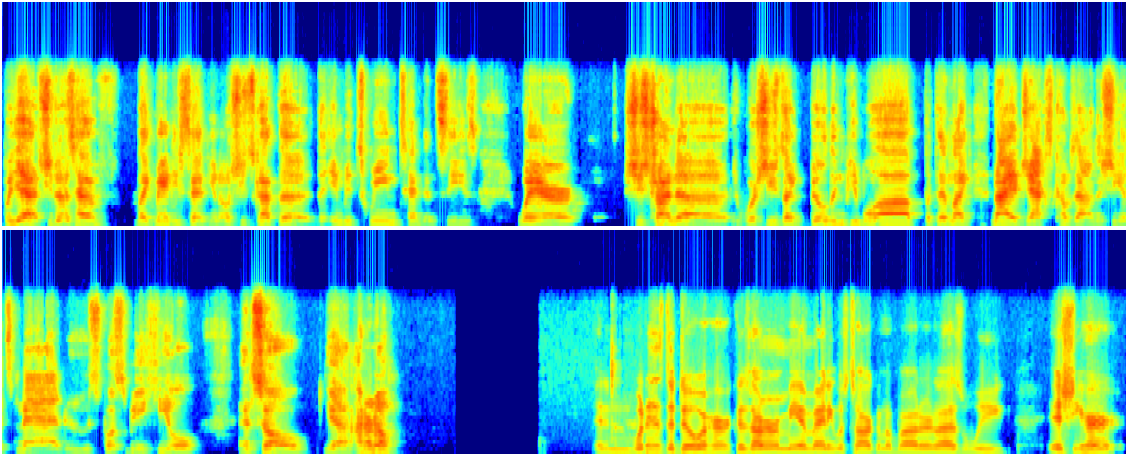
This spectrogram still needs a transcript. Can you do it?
but yeah, she does have, like Manny said, you know, she's got the the in between tendencies where she's trying to where she's like building people up, but then like Nia Jax comes out and then she gets mad, who's supposed to be a heel, and so yeah, I don't know. And what is the deal with her? Because I remember me and Manny was talking about her last week. Is she hurt?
